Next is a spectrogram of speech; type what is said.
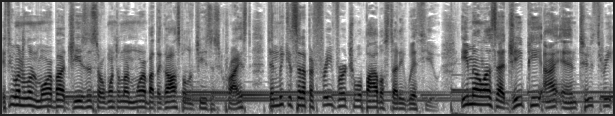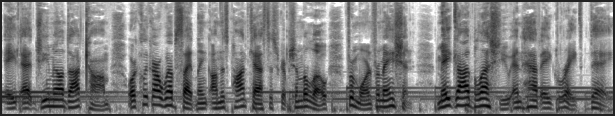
If you want to learn more about Jesus or want to learn more about the gospel of Jesus Christ, then we can set up a free virtual Bible study with you. Email us at gpin238 at gmail.com or click our website link on this podcast description below for more information. May God bless you and have a great day.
